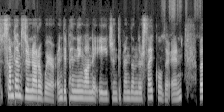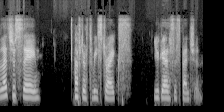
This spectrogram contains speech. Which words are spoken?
sometimes they're not aware, and depending on the age and depending on their cycle they're in. But let's hmm. just say after three strikes, you get a suspension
